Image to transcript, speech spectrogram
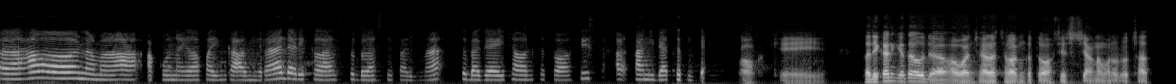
Eh, halo, nama aku Naila Fainka Almira dari kelas 11 MIPA 5 sebagai calon ketua OSIS eh, kandidat ketiga. Oke. Tadi kan kita udah wawancara calon ketua OSIS yang nomor urut 1,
